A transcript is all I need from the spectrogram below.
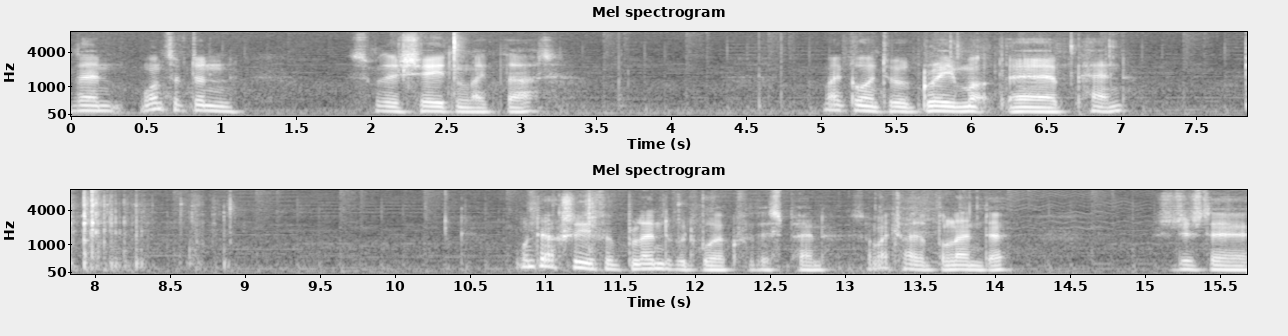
Then once I've done some of the shading like that. Might go into a grey uh, pen. wonder actually if a blender would work for this pen. So I might try the blender. It's just a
